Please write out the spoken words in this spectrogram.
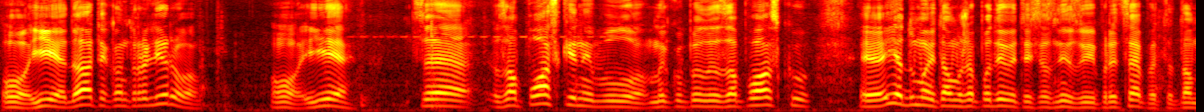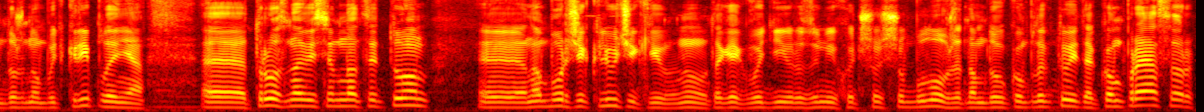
О, є, да, ти контролював? О, є. Це запаски не було. Ми купили запаску. Е, я думаю, там вже подивитися знизу і прицепити. Там должно бути кріплення. Е, трос на 18 тонн. Е, наборчик ключиків, ну так як водій розуміє, хоч щось що було, вже там доукомплектуєте, компресор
